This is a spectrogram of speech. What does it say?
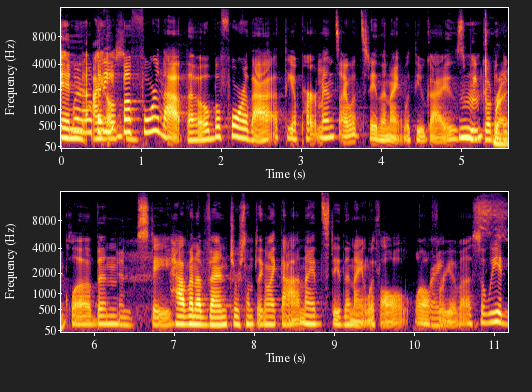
And Well, but I also, before that, though, before that, at the apartments, I would stay the night with you guys. Mm-hmm. We'd go to Right. the club and, And stay. have an event or something like that, and I'd stay the night with all all Right. three of us. So we had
